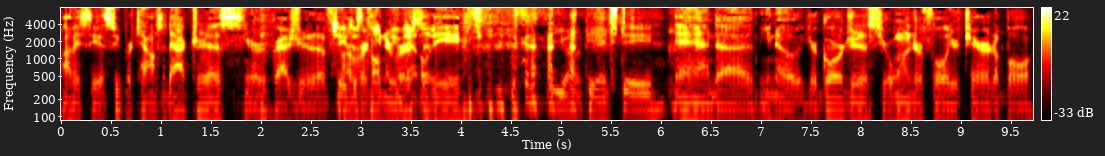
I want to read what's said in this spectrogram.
obviously a super talented actress. You're a graduate of She Harvard University." you have a PhD, and uh, you know you're gorgeous, you're wonderful, you're charitable.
